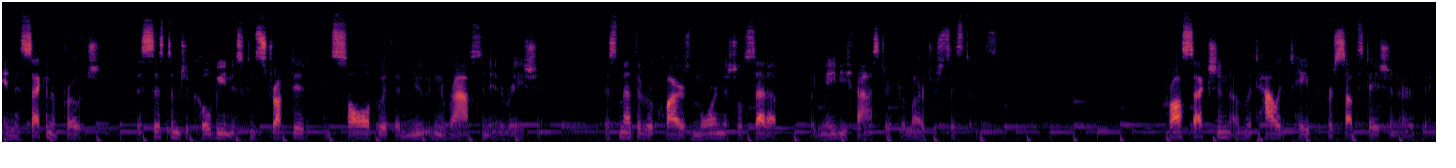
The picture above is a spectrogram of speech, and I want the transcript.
In the second approach, the system Jacobian is constructed and solved with a Newton-Raphson iteration, this method requires more initial setup, but may be faster for larger systems. Cross-section of metallic tape for substation earthing.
